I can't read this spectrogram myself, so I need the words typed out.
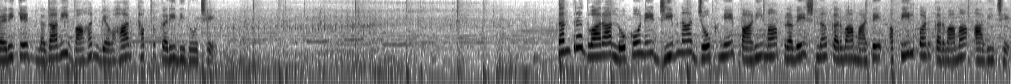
બેરિકેડ લગાવી વાહન વ્યવહાર ઠપ્પ કરી દીધો છે. તંત્ર દ્વારા લોકોને જીવના જોખમે પાણીમાં પ્રવેશ ન કરવા માટે અપીલ પણ કરવામાં આવી છે.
